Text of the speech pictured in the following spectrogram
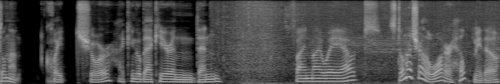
Still not quite sure. I can go back here and then find my way out. Still not sure how the water helped me, though.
